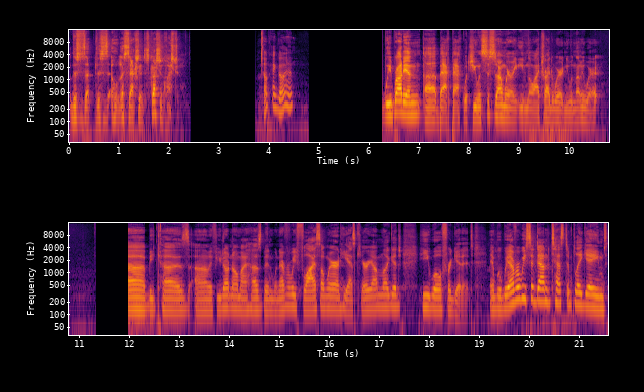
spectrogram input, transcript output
this is a this is oh this is actually a discussion question. Okay, go ahead. We brought in a backpack, which you insisted on wearing, even though I tried to wear it and you wouldn't let me wear it. Uh, because um, if you don't know my husband, whenever we fly somewhere and he has carry-on luggage, he will forget it. And whenever we sit down to test and play games,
